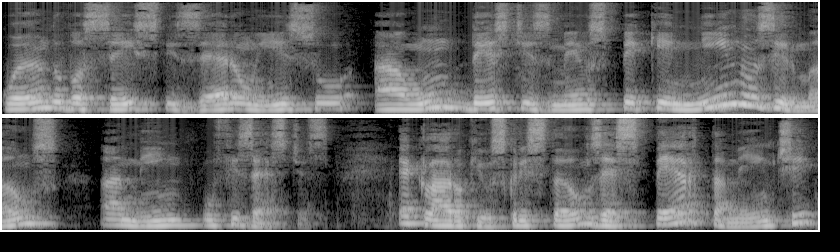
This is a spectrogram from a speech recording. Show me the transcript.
quando vocês fizeram isso a um destes meus pequeninos irmãos, a mim o fizestes. É claro que os cristãos espertamente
